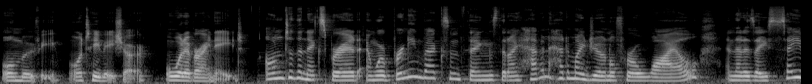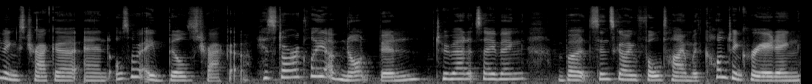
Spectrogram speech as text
or movie or TV show or whatever I need. On to the next spread, and we're bringing back some things that I haven't had in my journal for a while, and that is a savings tracker and also a bills tracker. Historically, I've not been too bad at saving, but since going full time with content creating,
